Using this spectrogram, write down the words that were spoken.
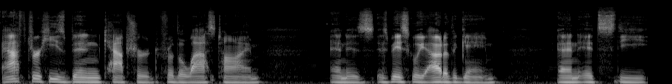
after he's been captured for the last time, and is is basically out of the game, and it's the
